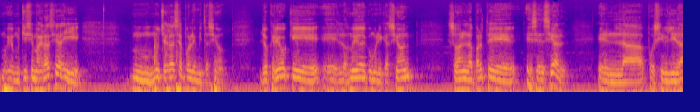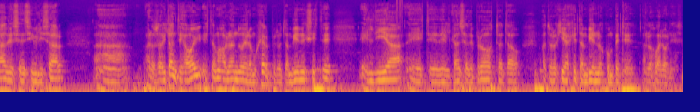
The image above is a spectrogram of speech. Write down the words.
muy bien, muchísimas gracias y mm, muchas gracias por la invitación. Yo creo que eh, los medios de comunicación son la parte esencial en la posibilidad de sensibilizar a, los habitantes. Hoy estamos hablando de la mujer, pero también existe el día este, del cáncer de próstata o patologías que también nos competen a los varones.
